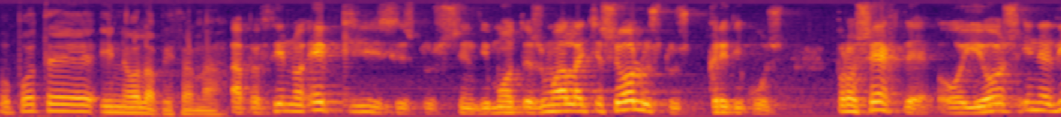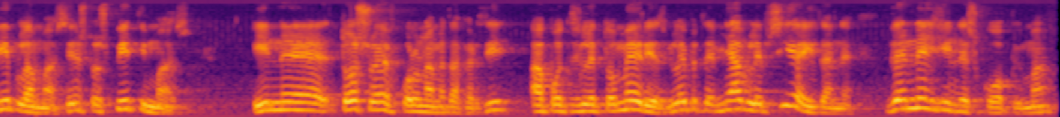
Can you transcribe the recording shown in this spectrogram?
Οπότε είναι όλα πιθανά. Απευθύνω έκκληση στους συνδημότες μου αλλά και σε όλους τους κριτικούς. Προσέχτε, ο ιός είναι δίπλα μας, είναι στο σπίτι μας. Είναι τόσο εύκολο να μεταφερθεί από τις λεπτομέρειες. Βλέπετε, μια βλεψία ήταν. Δεν έγινε σκόπιμα.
